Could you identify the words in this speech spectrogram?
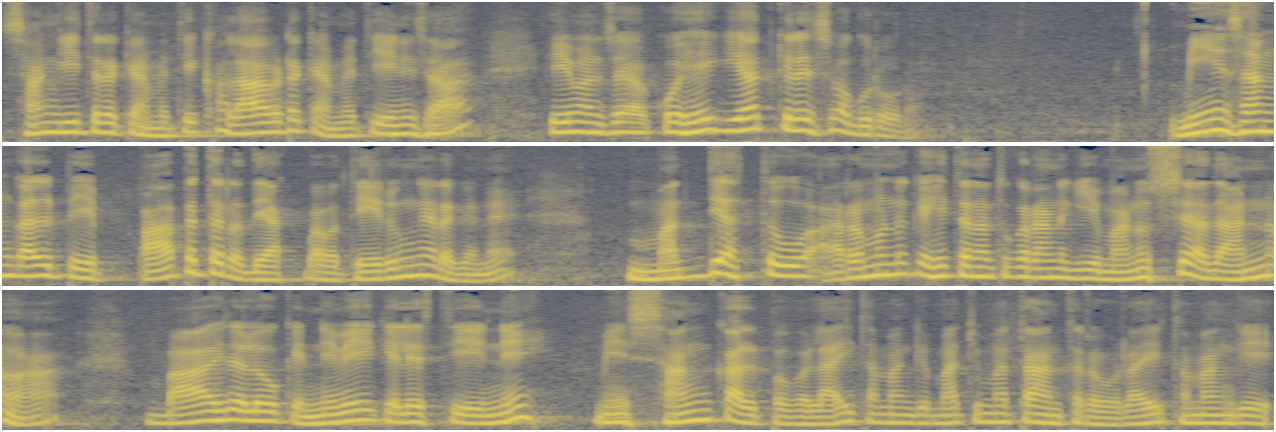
සංගීතයට කැමති, කලාවට කැමති. ඒ නිසා මේ මනුස්සයා කොහෙ ගියත් කෙලස් වගුරවනවා. මේ සංකල්පේ පාපතර දෙයක් බව තේරුම් අරගෙන මධ්‍යස්ත වූ අරමුණක හිත නතු කරන්න ගිය මිනිස්සයා දන්නවා බාහිර ලෝකෙ නෙවෙයි කෙලස් තියෙන්නේ මේ සංකල්පවලයි තමන්ගේ මති මතාන්තරවලයි තමන්ගේ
